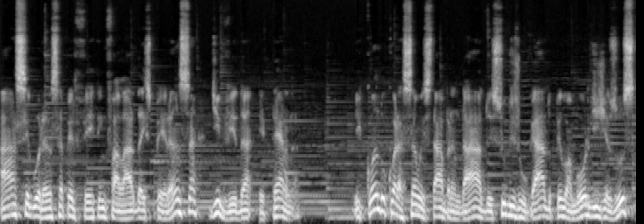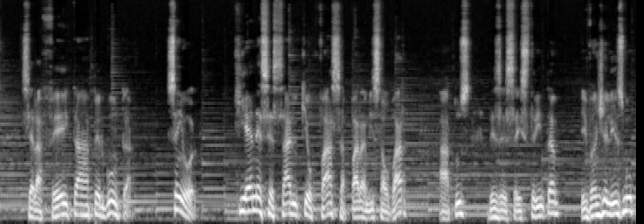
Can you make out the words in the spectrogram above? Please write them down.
há segurança perfeita em falar da esperança de vida eterna. E quando o coração está abrandado e subjulgado pelo amor de Jesus, será feita a pergunta: Senhor, que é necessário que eu faça para me salvar? Atos 16:30, Evangelismo,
